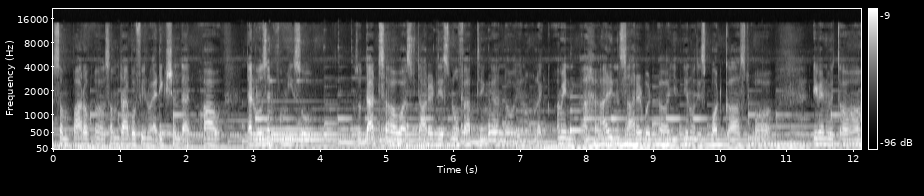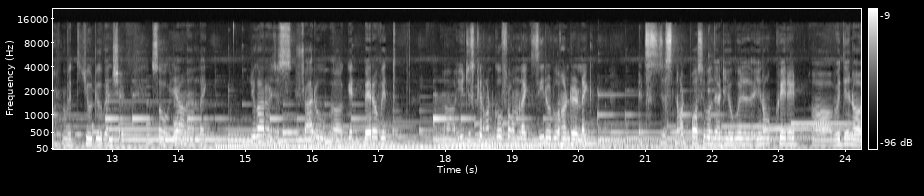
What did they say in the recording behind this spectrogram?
some part of uh, some type of you know addiction that how that wasn't for me. So so that's how i started this no fap thing and uh, you know like i mean i, I didn't start it but uh, you, you know this podcast uh, even with uh, with youtube and shit. So yeah man like you gotta just try to uh, get better with uh, you just cannot go from like 0 to 100 like it's just not possible that you will you know quit it uh, within a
